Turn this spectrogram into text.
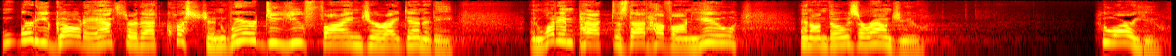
Where do you go to answer that question? Where do you find your identity? And what impact does that have on you and on those around you? Who are you?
